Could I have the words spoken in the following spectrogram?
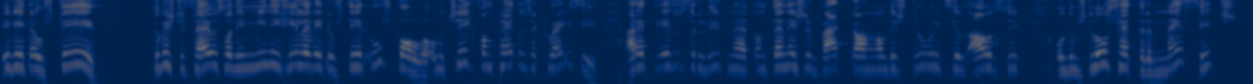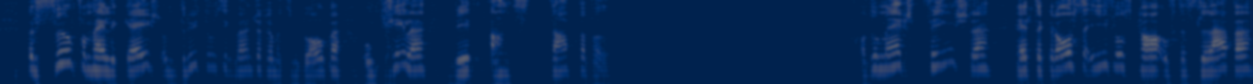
ich werde auf dir, du bist der Fels, den ich meine Kirche wieder auf dir aufbauen. Und die Geschichte von Petrus ist ja crazy. Er hat Jesus verleugnet und dann ist er weggegangen und ist traurig und all das Zeug. Und am Schluss hat er eine Message, erfüllt vom Heiligen Geist und 3000 Menschen kommen zum Glauben und Kirche wird unstoppable. Und du merkst, Pfingsten hat einen grossen Einfluss gehabt auf das Leben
